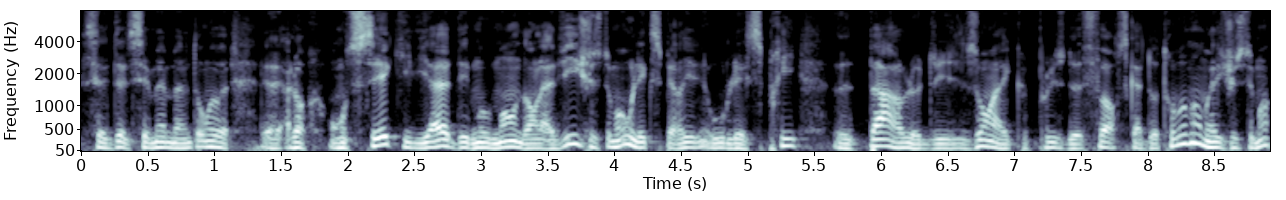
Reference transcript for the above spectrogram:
C'est même un ton. Euh, alors, on sait qu'il y a des moments dans la vie, justement, où l'expérience, où l'esprit euh, parle, disons, avec plus de force qu'à d'autres moments. Mais justement,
